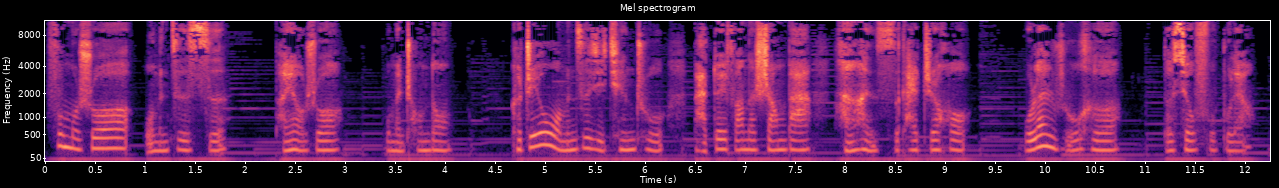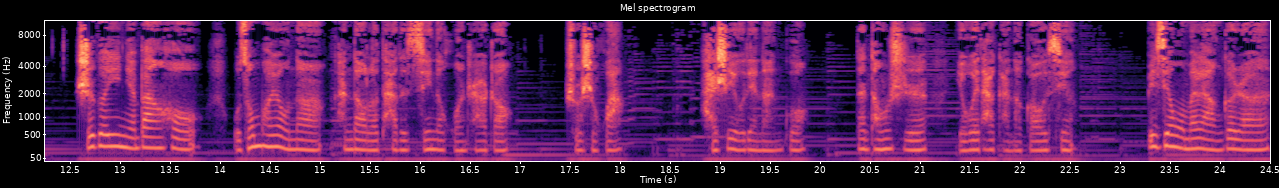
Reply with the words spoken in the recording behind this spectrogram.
父母说我们自私，朋友说我们冲动，可只有我们自己清楚，把对方的伤疤狠狠撕开之后，无论如何都修复不了。时隔一年半后，我从朋友那儿看到了他的新的婚纱照，说实话，还是有点难过，但同时也为他感到高兴，毕竟我们两个人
